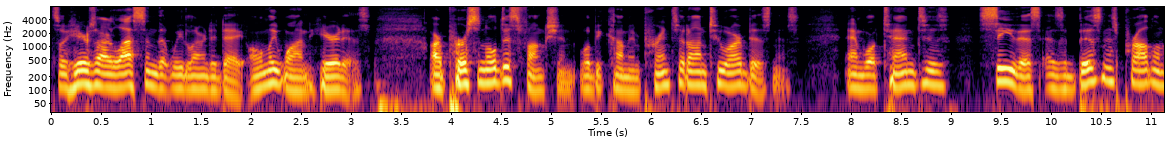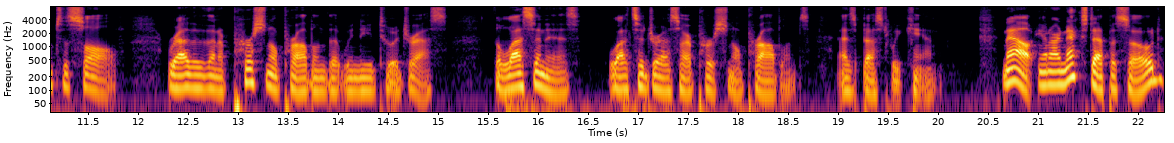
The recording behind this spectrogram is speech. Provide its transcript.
So here's our lesson that we learned today. Only one. Here it is. Our personal dysfunction will become imprinted onto our business and will tend to see this as a business problem to solve rather than a personal problem that we need to address. The lesson is let's address our personal problems as best we can. Now, in our next episode,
